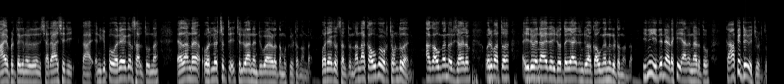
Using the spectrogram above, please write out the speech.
ആയപ്പോഴത്തേക്കിനും ഒരു ശരാശരി കാ- എനിക്കിപ്പോൾ ഒരേക്കർ സ്ഥലത്തു നിന്ന് ഏതാണ്ട് ഒരു ലക്ഷത്തി ചെല്ലുവാനും രൂപയോളം നമുക്ക് കിട്ടുന്നുണ്ട്. ഒരേക്കർ സ്ഥലത്തു നിന്ന് എന്നാൽ കവുങ്ങ് കുറച്ചുണ്ട് താനും. ആ കവുങ്ങെന്ന് ഒരു ശകലം ഒരു പത്ത് ഇരുപതിനായിരം ഇരുപത്തയ്യായിരം രൂപ കവുങ്ങന്ന് കിട്ടുന്നുണ്ട്. ഇനി ഇതിനിടയ്ക്ക് ഞാൻ എന്നെ അടുത്തു തീ വെച്ചു കൊടുത്തു.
